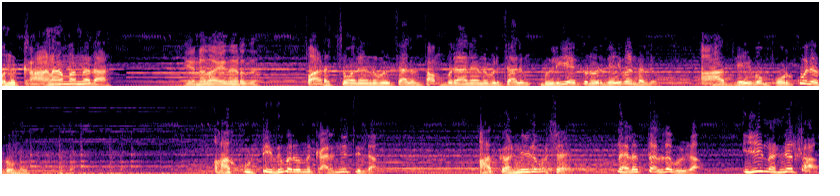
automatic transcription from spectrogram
ഒന്ന് കാണാൻ വന്നതാ. എന്നതാ ഈ നേരത്ത്? പടച്ചോനെ എന്ന് വിളിച്ചാലും തമ്പുരാനെ എന്ന് വിളിച്ചാലും വിളി കേൾക്കുന്ന ഒരു ദൈവം ഉണ്ടല്ലോ. ആ ദൈവം പൊറുക്കൂല തോന്നുന്നു. ആ കുട്ടി ഇതുവരെ ഒന്ന് കരഞ്ഞിട്ടില്ല. ആ കണ്ണീര് പക്ഷെ നിലത്തല്ല വീഴ. ഈ നെഞ്ഞത്താ.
